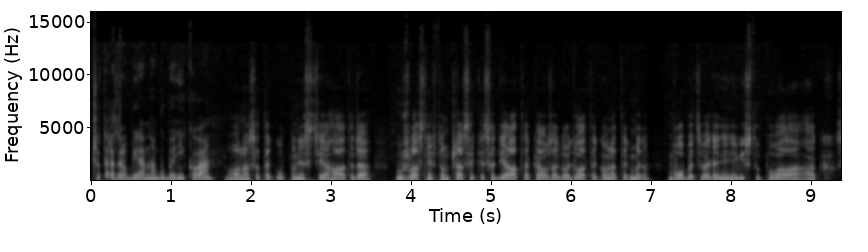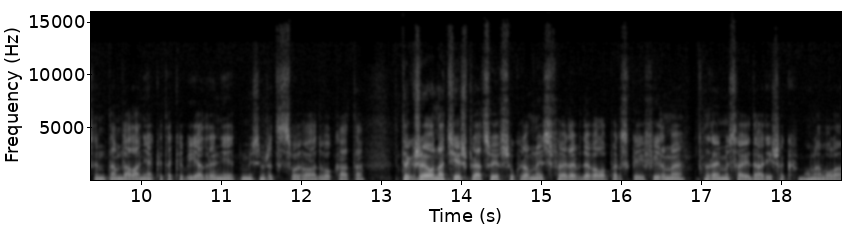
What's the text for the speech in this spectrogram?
Čo teraz robí Anna Bubeníková? Ona sa tak úplne stiahla a teda už vlastne v tom čase, keď sa diala tá kauza Godila, tak ona takmer vôbec verejne nevystupovala, ak sem tam dala nejaké také vyjadrenie, myslím, že svojho advokáta. Takže ona tiež pracuje v súkromnej sfére, v developerskej firme. Zrejme sa jej darí, však ona bola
